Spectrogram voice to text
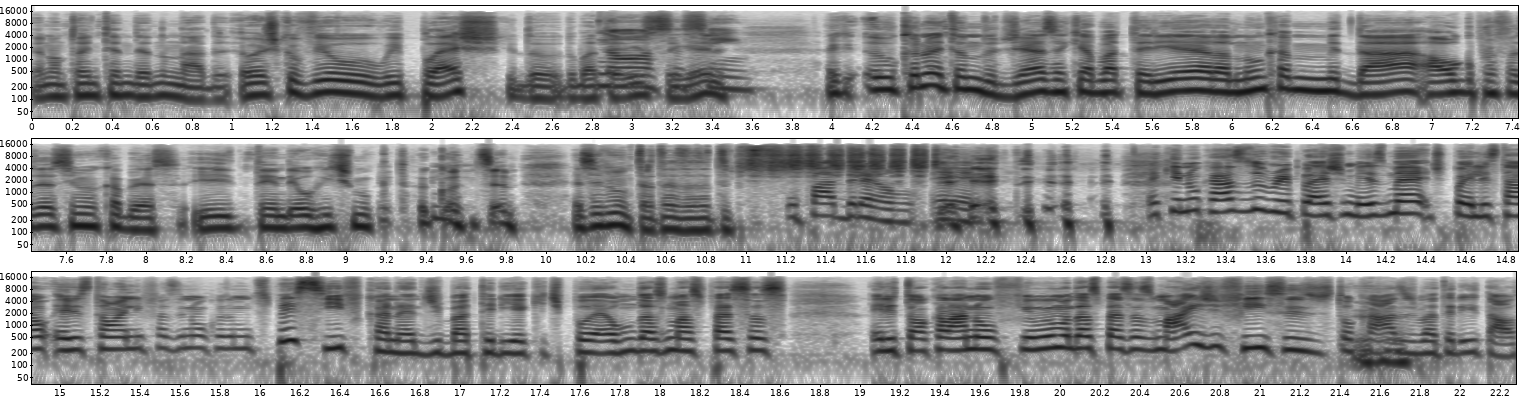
Eu não tô entendendo nada. Eu acho que eu vi o Whiplash do, do baterista. Nossa, sim. É o que eu não entendo do jazz é que a bateria, ela nunca me dá algo pra fazer assim com a cabeça. E entender o ritmo que tá acontecendo. É sempre um... O padrão, é. É que no caso do Replash mesmo, é, tipo, eles estão eles tão ali fazendo uma coisa muito específica, né, de bateria, que, tipo, é uma das umas peças. Ele toca lá no filme uma das peças mais difíceis de tocar de bateria e tal.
